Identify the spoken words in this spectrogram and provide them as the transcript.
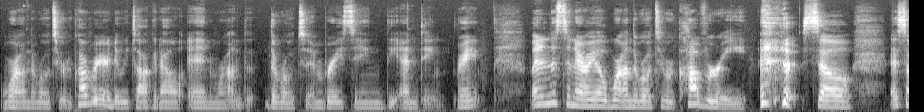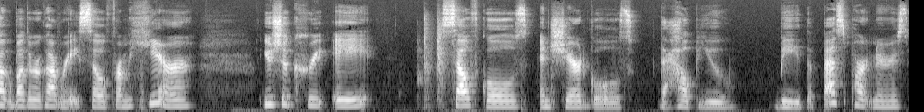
we're on the road to recovery, or did we talk it out and we're on the, the road to embracing the ending, right? But in this scenario, we're on the road to recovery. so let's talk about the recovery. So from here, you should create self goals and shared goals that help you be the best partners,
